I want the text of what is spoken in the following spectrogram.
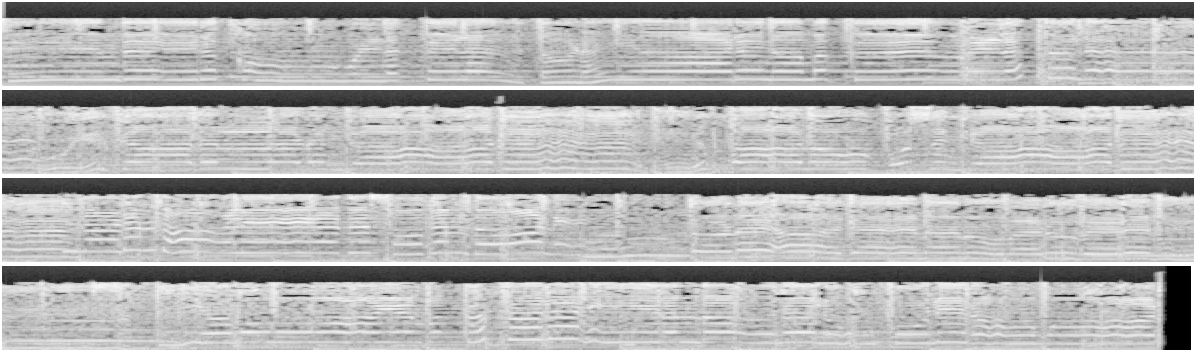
சேர்ந்து இருக்கும் உள்ளத்துல துணையாரு நமக்கு உள்ளத்துல. உயிர் காதல் அடங்காது நெருப்பா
